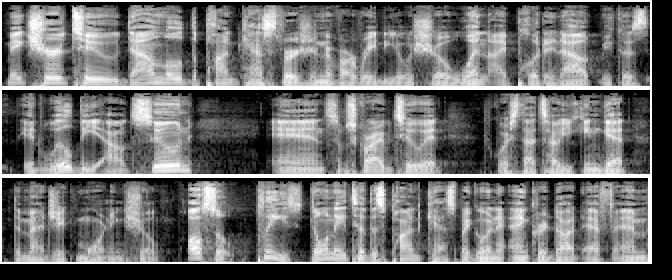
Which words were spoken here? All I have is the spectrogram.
make sure to download the podcast version of our radio show when I put it out because it will be out soon and subscribe to it. Of course, that's how you can get the Magic Morning Show. Also, please donate to this podcast by going to anchor.fm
